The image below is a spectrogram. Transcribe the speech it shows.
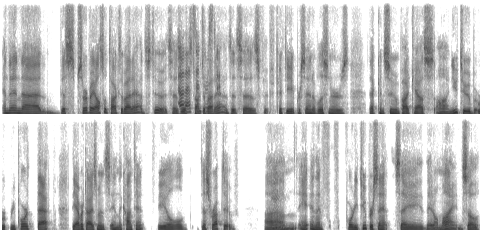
And then uh, this survey also talks about ads too. It says, Oh, let's talk about ads. It says 58% of listeners that consume podcasts on YouTube r- report that the advertisements in the content feel disruptive. Um, Mm. and, and then 42% say they don't mind. So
